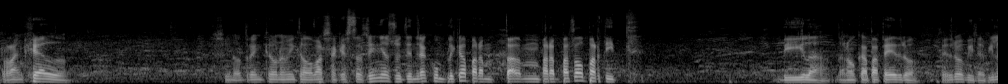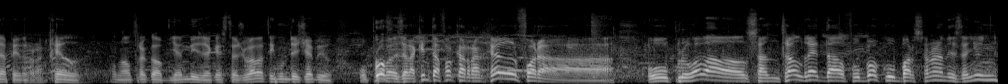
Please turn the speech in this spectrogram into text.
Rangel. Si no trenca una mica el Barça aquestes línies, ho tindrà complicat per, per empatar el partit. Vila, de nou cap a Pedro. Pedro, Vila, Vila, Pedro, Rangel. Un altre cop, ja hem vist aquesta jugada, tinc un déjà vu. Ho prova des de la quinta foca, Rangel, fora! Ho provava el central dret del Futbol Club Barcelona des de lluny,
